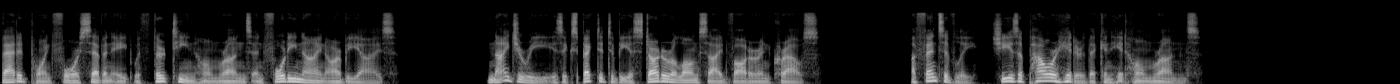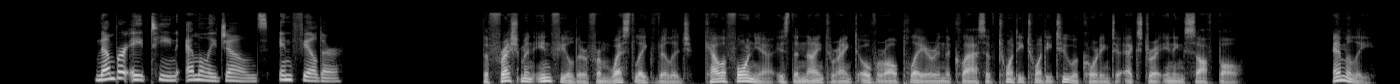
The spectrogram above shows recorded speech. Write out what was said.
batted .478 with 13 home runs and 49 RBIs. NiJaree is expected to be a starter alongside Vawter and Kraus. Offensively, she is a power hitter that can hit home runs. Number 18 Emily Jones, infielder. The freshman infielder from Westlake Village, California is the ninth ranked overall player in the class of 2022 according to Extra Innings Softball. Emily,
